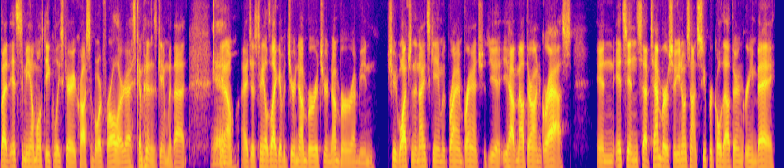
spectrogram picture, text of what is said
but it's to me almost equally scary across the board for all our guys coming in this game with that. Yeah. You know, it just feels like if it's your number, it's your number. I mean, shoot, watching the Knights game with Brian Branch, you you have him out there on grass, and it's in September, so you know it's not super cold out there in Green Bay.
